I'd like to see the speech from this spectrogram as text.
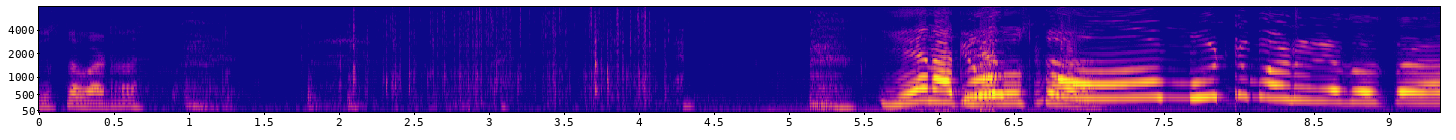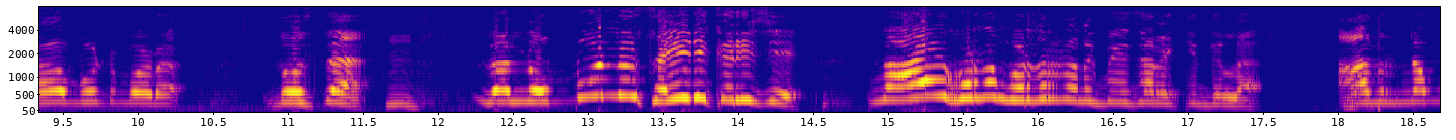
ದೋಸ್ತ ವಾಟ್ರ ಏನಾತ್ಲಿ ದೋಸ್ತ? ಮುಟ್ಟು ಮಾಡ್ರಿ ದೋಸ್ತ ಮುಟ್ಟು ಮಾಡ. ದೋಸ್ತ ನನ್ನೊಬ್ಬನ ಸೈಡ್ ಕರೆಸಿ ನಾಯಿ ಹೊಡೆದಂಗೆ ಹೊಡೆದ್ರೆ ನನಗೆ ಬೇಜಾರು ಹಾಕಿದ್ದಿಲ್ಲ. ಆದ್ರೆ ನಮ್ಮ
